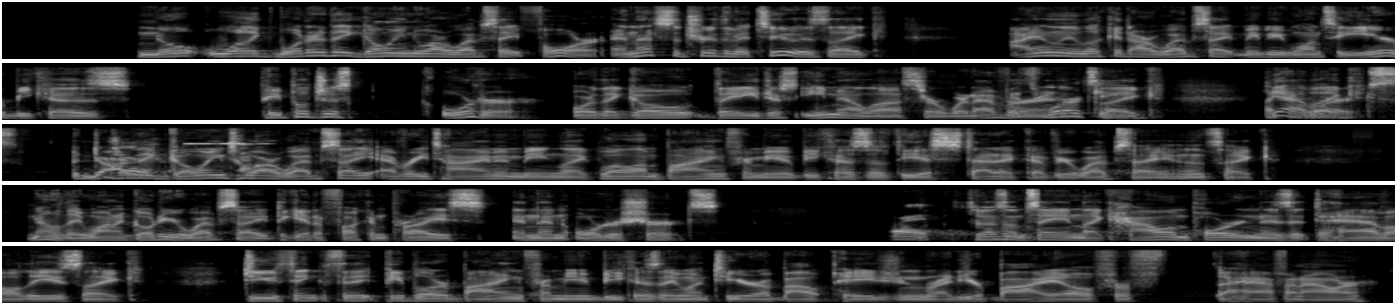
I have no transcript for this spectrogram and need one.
no, like, what are they going to our website for? And that's the truth of it, too, is like, I only look at our website maybe once a year because people just order or they go, they just email us or whatever. It's and working. it's like, Like yeah, it like, works. Are they going to our website every time and being like, well, I'm buying from you because of the aesthetic of your website? And it's like, no, they want to go to your website to get a fucking price and then order shirts. Right. So that's what I'm saying. Like, how important is it to have all these? Like, do you think that people are buying from you because they went to your about page and read your bio for a half an hour?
